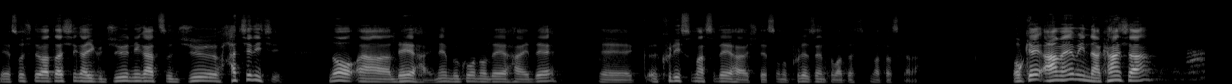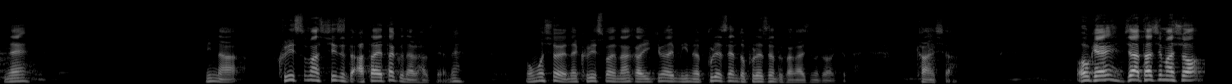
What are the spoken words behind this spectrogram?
えー、そして私が行く12月18日のあ礼拝ね、向こうの礼拝で、えー、クリスマス礼拝をして、そのプレゼントを渡す渡すから。OK? アメみんな感謝？ね。みんなクリスマスシーズンって与えたくなるはずだよね。面白いよね。クリスマスなんかいきなりみんなプレゼント、プレゼント考え始めるわけだ。感謝。OK? じゃあ立ちましょう。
